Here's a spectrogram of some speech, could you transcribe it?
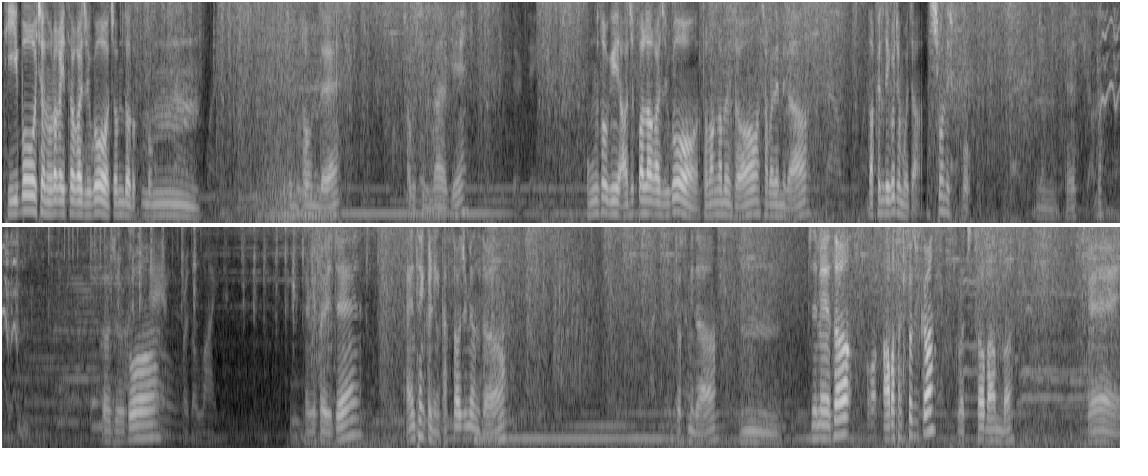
디보션 오라가 있어가지고 좀 더 음... 좀 무서운데 잡을 수 있나 여기 공속이 아주 빨라가지고 도망가면서 잡아야 됩니다. 나 근데 이거 좀 보자. 시원해 싶고. 음 됐어. 써주고 여기서 이제 엔탱클링 다 써주면서 좋습니다. 음 쯤에서 어, 아바삭 써줄까? 그렇지 써봐 한번. 오케이.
